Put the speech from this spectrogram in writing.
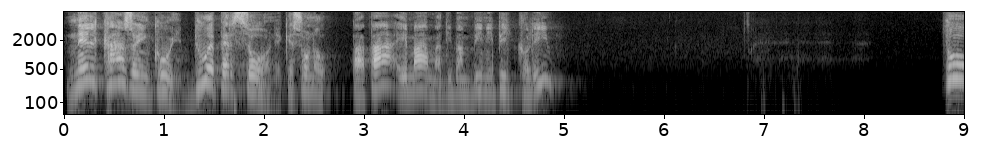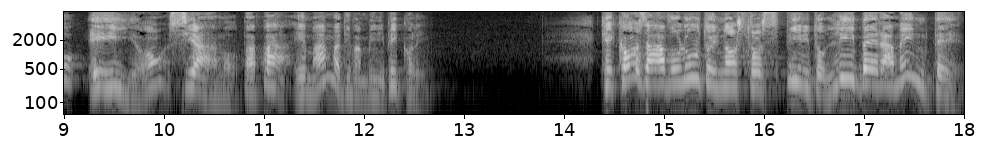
nel caso in cui due persone che sono papà e mamma di bambini piccoli, tu e io siamo papà e mamma di bambini piccoli. Che cosa ha voluto il nostro spirito liberamente?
